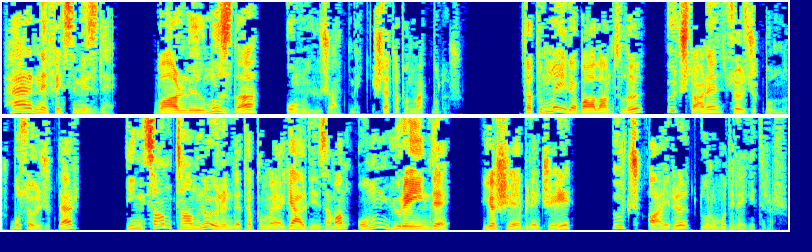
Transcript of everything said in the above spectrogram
Her nefesimizle, varlığımızla onu yüceltmek. İşte tapınmak budur. Tapınma ile bağlantılı üç tane sözcük bulunur. Bu sözcükler insan Tanrı önünde tapınmaya geldiği zaman onun yüreğinde yaşayabileceği üç ayrı durumu dile getirir.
